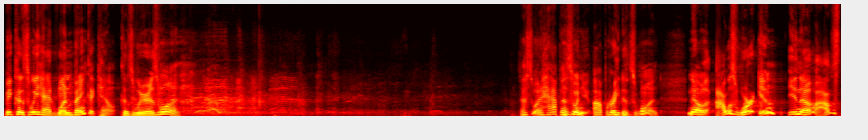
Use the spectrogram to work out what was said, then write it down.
because we had one bank account, because we're as one. That's what happens when you operate as one. Now, I was working, you know, I was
